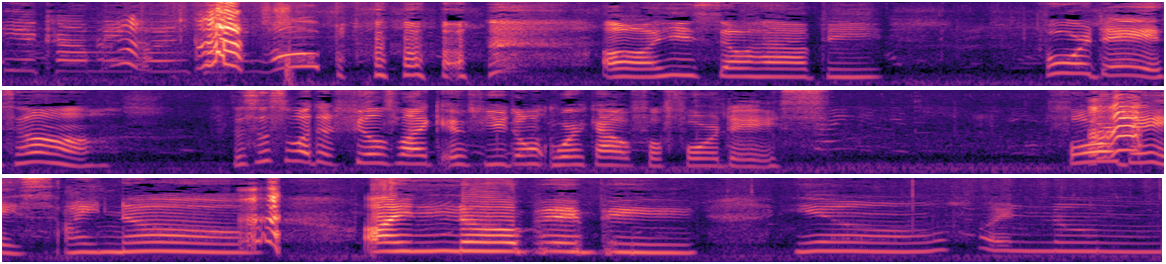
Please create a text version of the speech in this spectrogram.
Here coming and coming oh, he's so happy. Four days, huh? This is what it feels like if you don't work out for four days. Four days. I know. I know, baby. Yeah, I know.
